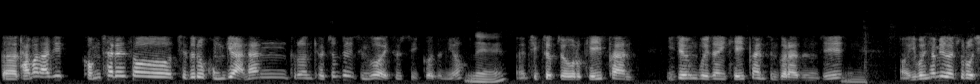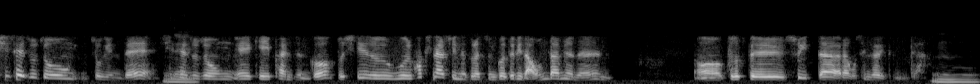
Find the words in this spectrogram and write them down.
어, 다만 아직 검찰에서 제대로 공개 안 한 그런 결정적인 증거가 있을 수 있거든요. 네. 어, 직접적으로 개입한 이재용 부회장이 개입한 증거라든지 음. 어, 이번 혐의가 주로 시세 조종 쪽인데 시세 네. 조종에 개입한 증거 또 시흥을 확신할 수 있는 그런 증거들이 나온다면은 어, 구속될 수 있다라고 생각이 듭니다. 음,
